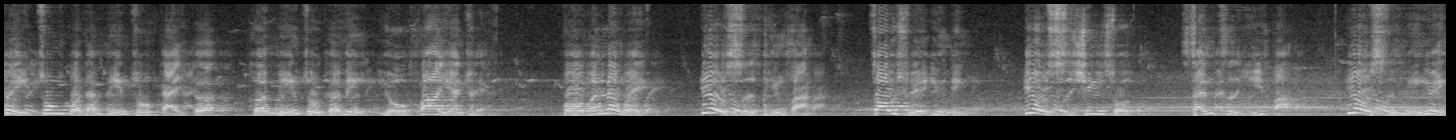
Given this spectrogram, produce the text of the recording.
对中国的民主改革和民主革命有发言权。我们认为，六四平反，昭雪英灵。又是心所，神之以法；又是民运，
